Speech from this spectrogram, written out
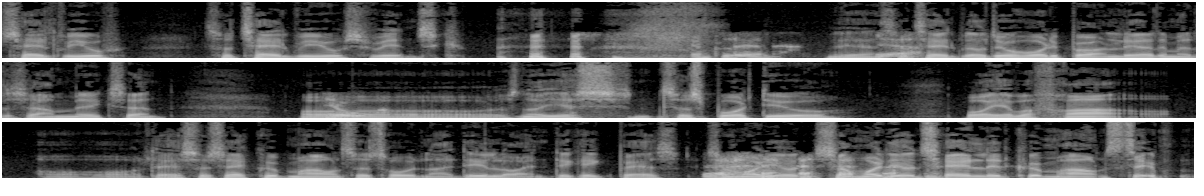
talte vi jo, så talte vi jo svensk. Simpelthen. ja, ja, så talte vi, og det var hurtigt, børn lærte med det samme, ikke sandt? Og, jo. og så, når jeg, så spurgte de jo, hvor jeg var fra, Og, og da jeg så sagde København, så troede jeg, nej, det er løgn, det kan ikke passe. Så må de jo, så må de jo tale lidt Københavns til dem.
